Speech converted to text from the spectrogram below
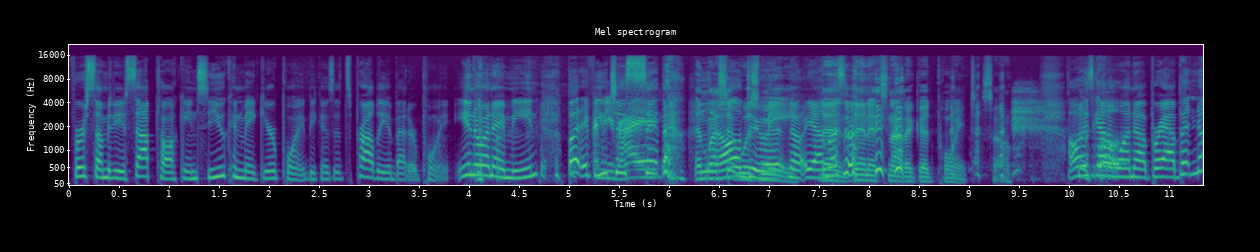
for somebody to stop talking so you can make your point because it's probably a better point. You know what I mean? But if you mean, just I, sit unless it was me, it. No, yeah, then, unless then it's not a good point. So always got to one up Brad. But no,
